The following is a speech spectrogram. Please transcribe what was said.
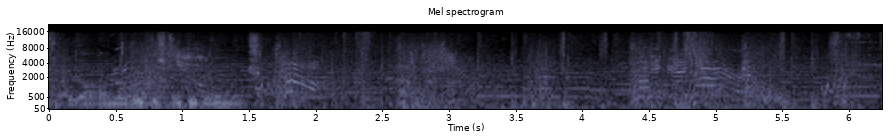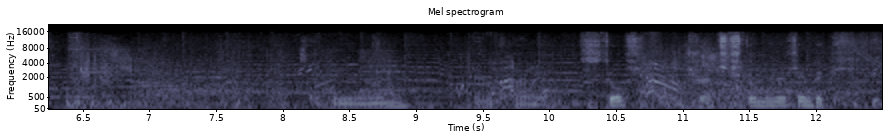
And we all know Lucas can do damage. Still stretch, still managing to keep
